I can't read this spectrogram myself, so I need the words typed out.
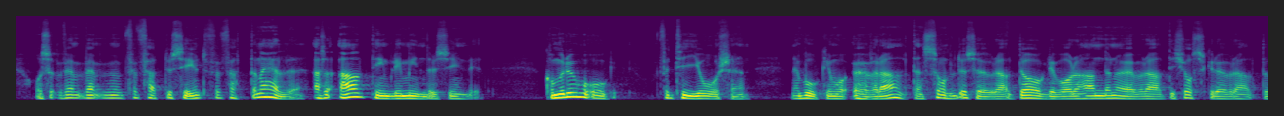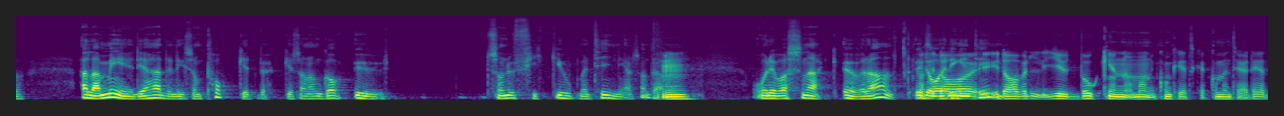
Och så, vem, vem, författ, du ser ju inte författarna heller. Alltså, allting blir mindre synligt. Kommer du ihåg för tio år sedan när boken var överallt? Den såldes överallt. Dagligvaruhandeln överallt. I kiosker överallt. Och alla medier hade liksom pocketböcker som de gav ut. Som du fick ihop med tidningar och sånt där. Mm. Och det var snack överallt. Idag, alltså idag är det ingenting. Idag har väl ljudboken, om man konkret ska kommentera det,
